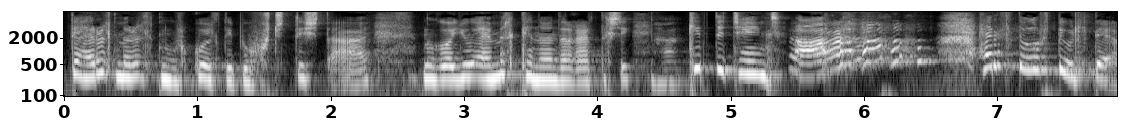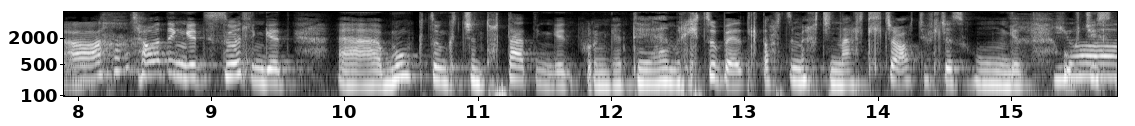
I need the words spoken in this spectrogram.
Тэ хариулт мариулт нүрэхгүй л дээ би хүчтэй шүү дээ. Нөгөө юу Америк кинонд гардаг шиг keep the change. Хариулт өөртөө үлдээ. Чамд ингээд эсвэл ингээд мөнгө зөнгө чинь дутаад ингээд бүр ингээд тэ амар хэцүү байдалд орсон байх чинь нарталж байгаа очилчээс хүн ингээд өгчээсэн?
